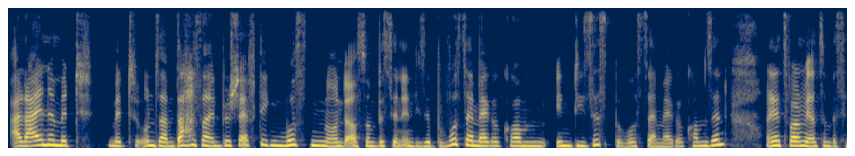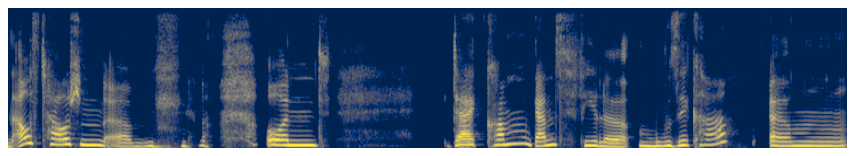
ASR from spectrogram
alleine mit, mit unserem Dasein beschäftigen mussten und auch so ein bisschen in diese Bewusstsein mehr gekommen, in dieses Bewusstsein mehr gekommen sind. Und jetzt wollen wir uns ein bisschen austauschen. Ähm, genau. und da kommen ganz viele Musiker. Ähm,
